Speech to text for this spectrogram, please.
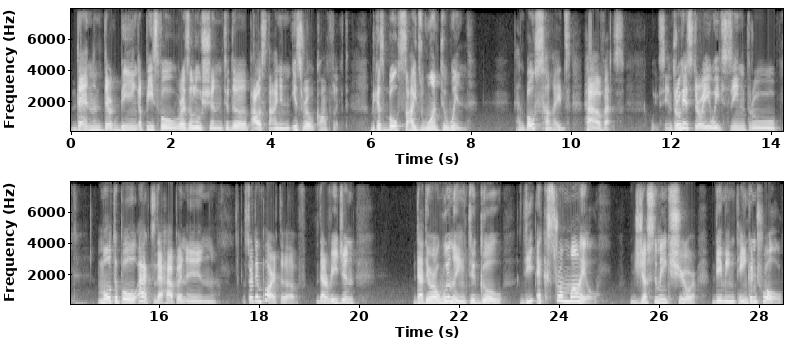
than there being a peaceful resolution to the Palestine and Israel conflict. Because both sides want to win. And both sides have, as we've seen through history, we've seen through multiple acts that happen in a certain part of that region that they are willing to go the extra mile just to make sure they maintain control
